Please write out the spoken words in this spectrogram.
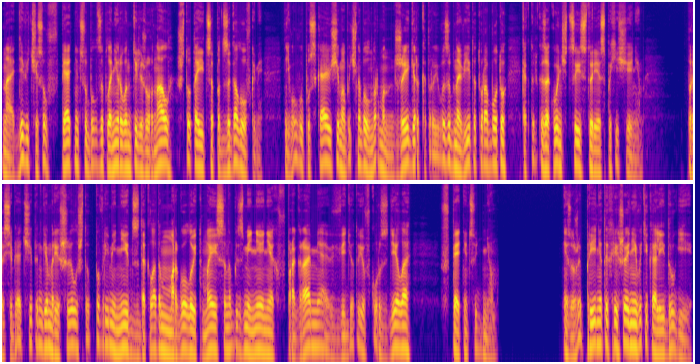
На 9 часов в пятницу был запланирован тележурнал «Что таится под заголовками». Его выпускающим обычно был Норман Джеггер, который возобновит эту работу, как только закончится история с похищением — про себя Чиппингем решил, что повременит с докладом Марго Ллойд Мейсон об изменениях в программе, а введет ее в курс дела в пятницу днем. Из уже принятых решений вытекали и другие.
